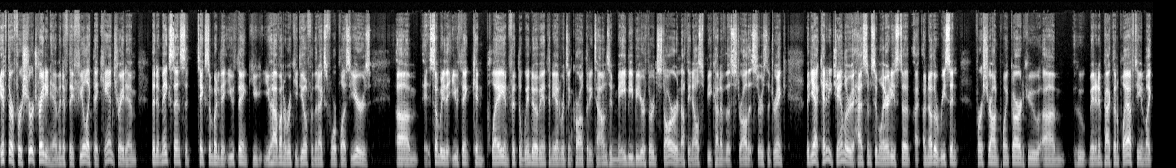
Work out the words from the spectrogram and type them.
if they're for sure trading him, and if they feel like they can trade him, then it makes sense to take somebody that you think you you have on a rookie deal for the next four plus years um, eh, somebody that you think can play and fit the window of Anthony Edwards and Karl-Anthony Towns and maybe be your third star or nothing else be kind of the straw that stirs the drink, then yeah, Kennedy Chandler has some similarities to another recent first round point guard who um, who made an impact on a playoff team like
